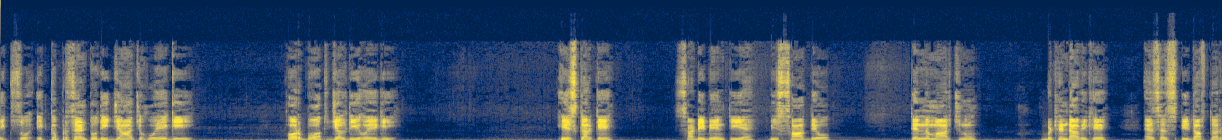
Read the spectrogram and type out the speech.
101% ਉਹਦੀ ਜਾਂਚ ਹੋਏਗੀ ਔਰ ਬਹੁਤ ਜਲਦੀ ਹੋਏਗੀ। ਇਸ ਕਰਕੇ ਸਾਡੀ ਬੇਨਤੀ ਹੈ ਵੀ ਸਾਥ ਦਿਓ। 3 ਮਾਰਚ ਨੂੰ ਬਠਿੰਡਾ ਵਿਖੇ ਐਸਐਸਪੀ ਦਫ਼ਤਰ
